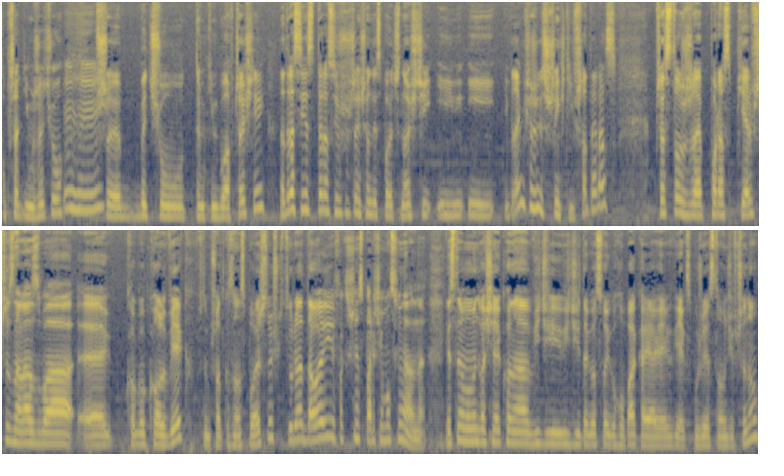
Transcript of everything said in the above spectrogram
poprzednim życiu, Mhm. przy byciu tym, kim była wcześniej. No teraz jest teraz już częścią tej społeczności i, i, i wydaje mi się, że jest szczęśliwsza teraz, przez to, że po raz pierwszy znalazła e, kogokolwiek, w tym przypadku całą społeczność, która dała jej faktycznie wsparcie emocjonalne. Jest ten moment właśnie, jak ona widzi, widzi tego swojego chłopaka, jak, jak, jak współżyje z tą dziewczyną,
